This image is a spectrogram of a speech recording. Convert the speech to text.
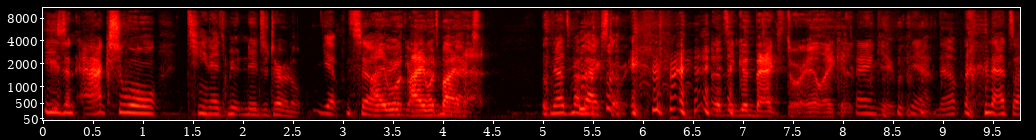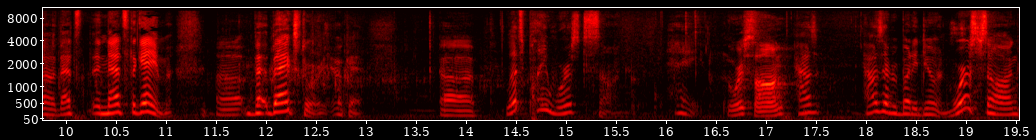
He's an actual teenage mutant ninja turtle. Yep. So I would go. I would buy that. That's my backstory. That's a good backstory. I like it. Thank you. Yeah, no, that's uh, that's and that's the game. Uh, ba- backstory. Okay. Uh, let's play worst song. Hey, Worst song. how's how's everybody doing? Worst song.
